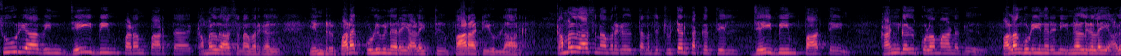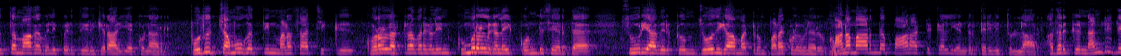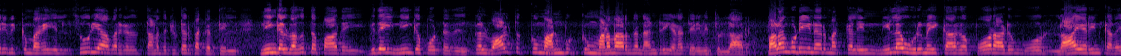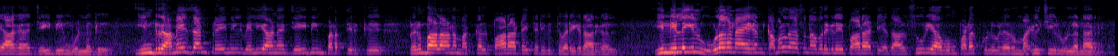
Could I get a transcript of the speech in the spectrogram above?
சூர்யாவின் ஜெய் பீம் படம் பார்த்த கமல்ஹாசன் அவர்கள் இன்று படக்குழுவினரை அழைத்து பாராட்டியுள்ளார். கமல்ஹாசன் அவர்கள் தனது ட்விட்டர் பக்கத்தில் ஜெய் பீம் பார்த்தேன். கண்கள் குளமானது. பழங்குடியினரின் இன்னல்களை அழுத்தமாக வெளிப்படுத்தி இருக்கிறார் இயக்குனர். பொது சமூகத்தின் மனசாட்சிக்கு குரலற்றவர்களின் குமுறல்களை கொண்டு சேர்த்த சூர்யாவிற்கும் ஜோதிகா மற்றும் படக்குழுவினருக்கும் மனமார்ந்த பாராட்டுக்கள் என்று தெரிவித்துள்ளார். அதற்கு நன்றி தெரிவிக்கும் வகையில் சூர்யா அவர்கள் தனது ட்விட்டர் பக்கத்தில் நீங்கள் வகுத்த பாதை விதை நீங்க போட்டது உங்கள் வாழ்த்துக்கும் அன்புக்கும் மனமார்ந்த நன்றி என தெரிவித்துள்ளார். பழங்குடியினர் மக்களின் நில உரிமைக்காக போராடும் ஓர் லாயரின் கதையாக ஜெய்பீம் உள்ளது. இன்று அமேசான் பிரேமில் வெளியான ஜெய்பீம் படத்திற்கு பெரும்பாலான மக்கள் பாராட்டை தெரிவித்து வருகிறார்கள். இந்நிலையில் உலகநாயகன் கமல்ஹாசன் அவர்களை பாராட்டியதால் சூர்யாவும் படக்குழுவினரும் மகிழ்ச்சியில் உள்ளனர்.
